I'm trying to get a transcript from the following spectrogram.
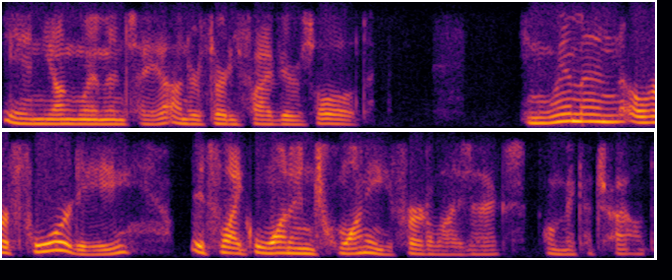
in young women, say under 35 years old. In women over 40, it's like one in 20 fertilized eggs will make a child.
